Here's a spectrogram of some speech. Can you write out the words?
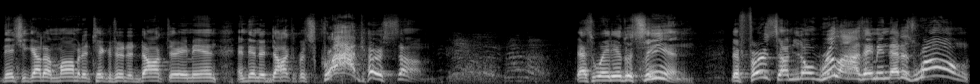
Then she got her mama to take her to the doctor, amen. And then the doctor prescribed her some. That's the way it is with sin. The first time you don't realize, amen, that is wrong.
